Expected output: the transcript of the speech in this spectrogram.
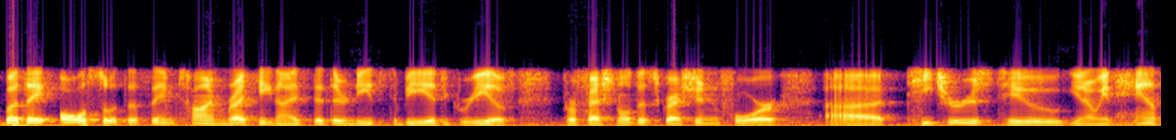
but they also at the same time recognize that there needs to be a degree of professional discretion for uh, teachers to you know enhance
